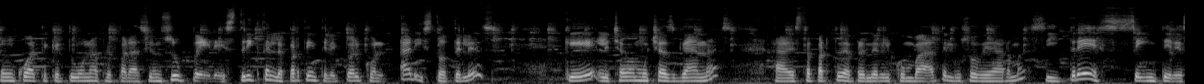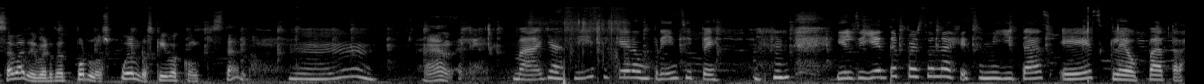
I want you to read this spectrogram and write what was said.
Un cuate que tuvo una preparación súper estricta en la parte intelectual con Aristóteles, que le echaba muchas ganas a esta parte de aprender el combate, el uso de armas, y tres, se interesaba de verdad por los pueblos que iba conquistando. Mm, Ándale. vaya, sí, sí que era un príncipe. y el siguiente personaje, semillitas, es Cleopatra.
